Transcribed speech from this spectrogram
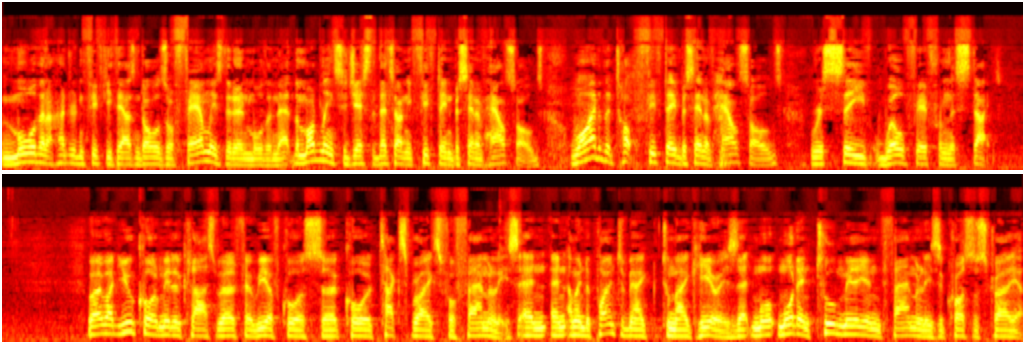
more than $150,000 or families that earn more than that. The modelling suggests that that's only 15% of households. Why do the top 15% of households receive welfare from the state? Well, what you call middle class welfare, we of course uh, call tax breaks for families. And, and I mean, the point to make, to make here is that more, more than two million families across Australia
